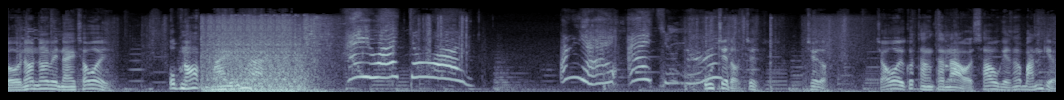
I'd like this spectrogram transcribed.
Rồi nó nói bên này cháu ơi. Úp nó, mày đứng lại. Hay quá chú ơi Bắn vậy ai chịu Ui nổi chết rồi, chết, chết rồi. Cháu ơi có thằng thằng nào ở sau kìa nó bắn kìa.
